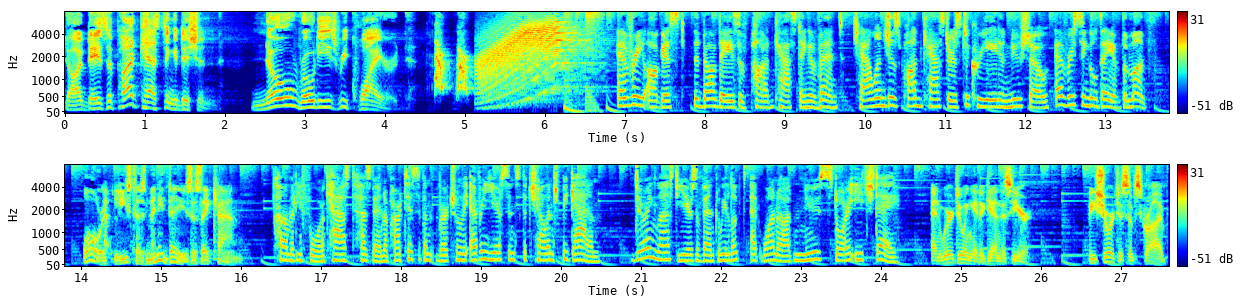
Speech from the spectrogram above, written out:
Dog Days of Podcasting Edition. No roadies required. Every August, the Dog Days of Podcasting event challenges podcasters to create a new show every single day of the month. Or at least as many days as they can. Comedy 4 Cast has been a participant virtually every year since the challenge began. During last year's event, we looked at one odd news story each day. And we're doing it again this year. Be sure to subscribe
